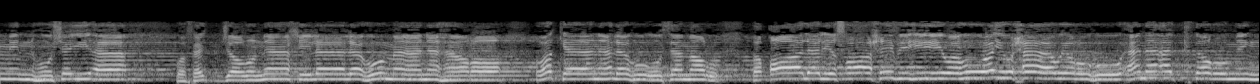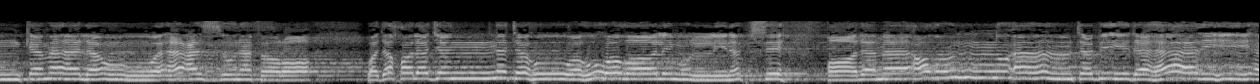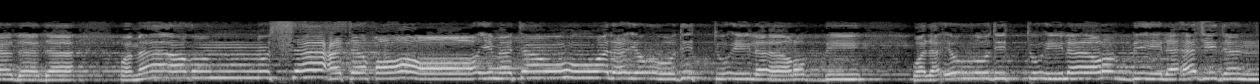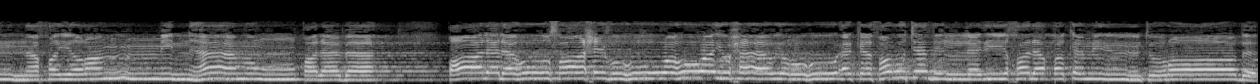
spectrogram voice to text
منه شيئا وفجرنا خلالهما نهرا وكان له ثمر فقال لصاحبه وهو يحاوره أنا أكثر منك مالا وأعز نفرا ودخل جنته وهو ظالم لنفسه قال ما أظن أن تبيد هذه أبدا وما أظن الساعة قائمة ولئن رددت إلى ربي ولئن رددت إلى ربي لأجدن خيرا منها منقلبا. قال له صاحبه وهو يحاوره أكفرت بالذي خلقك من تراب؟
